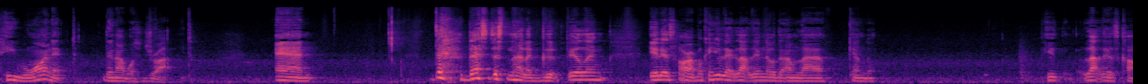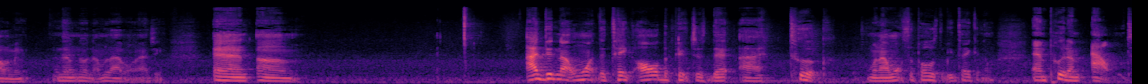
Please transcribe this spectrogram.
he wanted, then I was dropped, and that's just not a good feeling. It is horrible. Can you let Lotley know that I'm live, Kendall? He Lotley is calling me. Let him know that I'm live on IG. And um, I did not want to take all the pictures that I took when I wasn't supposed to be taking them and put them out.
